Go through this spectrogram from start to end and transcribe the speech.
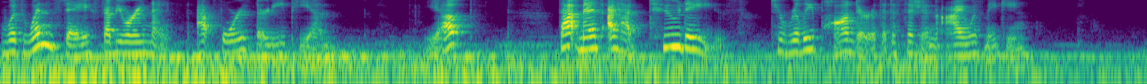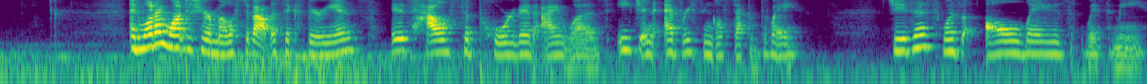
was Wednesday, February 9th at 4:30 p.m. Yep. That meant I had 2 days to really ponder the decision I was making. And what I want to share most about this experience is how supported I was each and every single step of the way. Jesus was always with me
